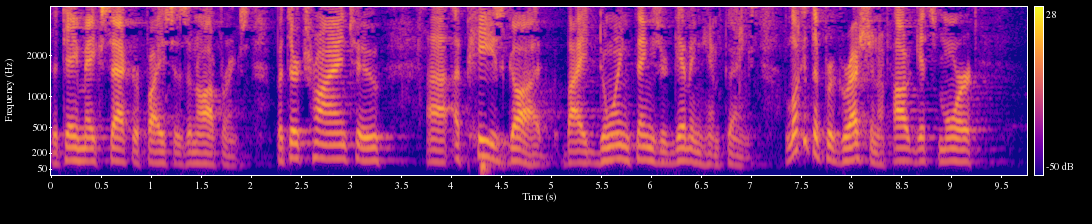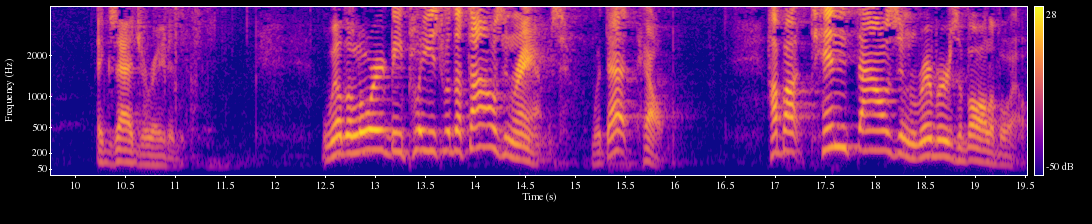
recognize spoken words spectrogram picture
that they make sacrifices and offerings. But they're trying to uh, appease God by doing things or giving him things. Look at the progression of how it gets more exaggerated. Will the Lord be pleased with a thousand rams? Would that help? How about 10,000 rivers of olive oil?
